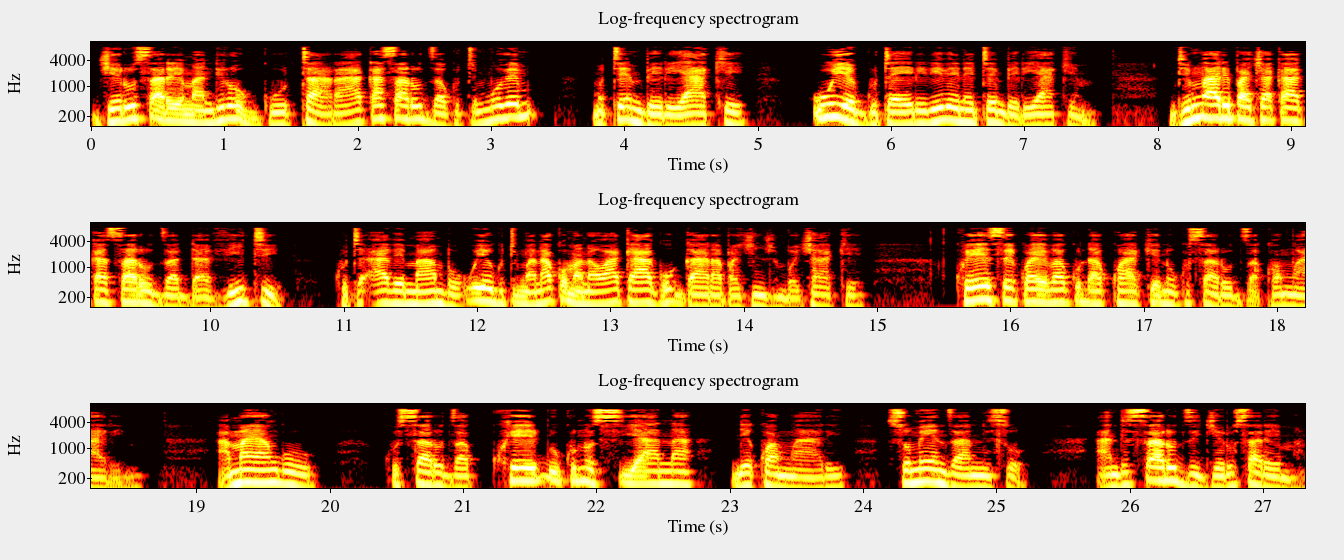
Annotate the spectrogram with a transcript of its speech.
Jerusarema ndiro guta raakasarudza kuti muve mutemberi yake uye guta iri rive netemberi yake. Ndimwari pachake akasarudza dhavhidhi kuti ave mambo uye kuti mwanakomana wake agogara pachinzvimbo chake. Kwese kwaiva kuda kwake nokusarudza kwamwari. Hama yangu kusarudza kwedu kunosiyana nekwamwari. Somuenzaniso handisarudzi jerusarema.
